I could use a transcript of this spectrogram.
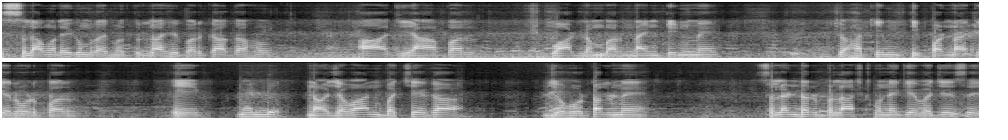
अस्सलाम वालेकुम रहमतुल्लाहि वरकatuh आज यहाँ पर वार्ड नंबर 19 में जो हकीम तिपन्ना के रोड पर एक नौजवान बच्चे का जो होटल में सिलेंडर ब्लास्ट होने के वजह से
